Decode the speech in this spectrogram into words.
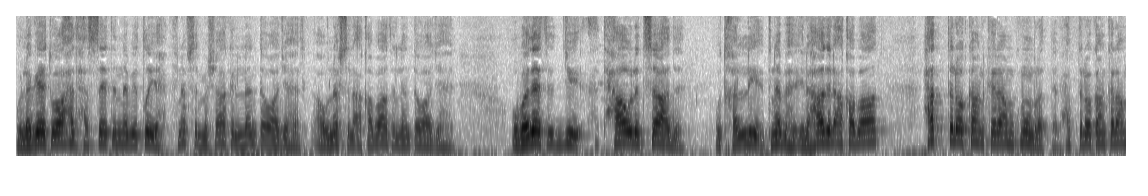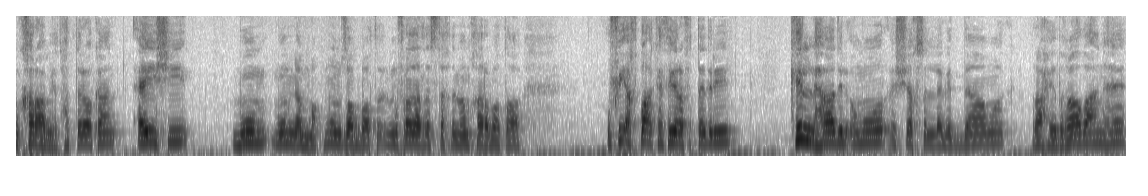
ولقيت واحد حسيت إنه بيطيح في نفس المشاكل اللي أنت واجهتك أو نفس العقبات اللي أنت واجهت. وبدأت تجي تحاول تساعده وتخليه تنبهه إلى هذه العقبات حتى لو كان كلامك مو مرتب حتى لو كان كلامك خرابيط حتى لو كان أي شيء مو مو منمق مو مزبط المفردات اللي تستخدمها مخربطة. وفي أخطاء كثيرة في التدريب. كل هذه الأمور الشخص اللي قدامك راح يتغاضى عنها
